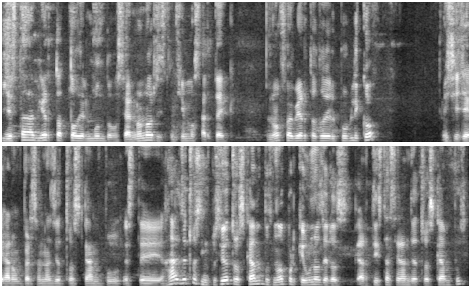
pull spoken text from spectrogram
y estaba abierto a todo el mundo, o sea, no nos restringimos al TEC, ¿no? Fue abierto a todo el público y sí llegaron personas de otros campus, este, ajá, de otros, inclusive otros campus, ¿no? Porque unos de los artistas eran de otros campus,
